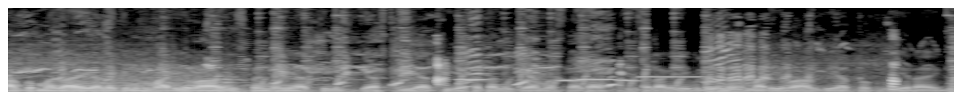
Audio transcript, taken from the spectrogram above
आपको मज़ा आएगा लेकिन हमारी आवाज़ इसमें नहीं आती गेस्ट भी आती है पता नहीं क्या मसला था। चला अगली वीडियो में हमारी आवाज़ भी आपको क्लियर आएगी।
